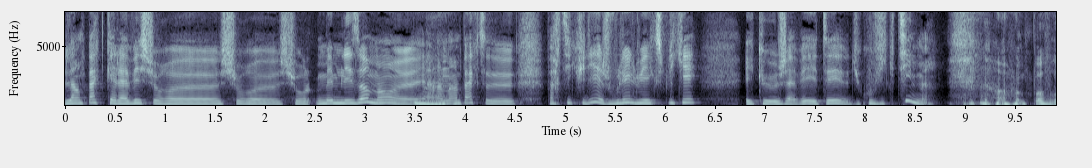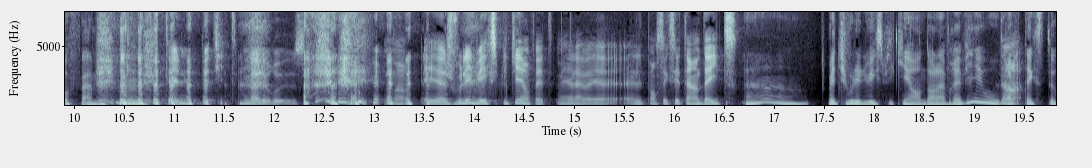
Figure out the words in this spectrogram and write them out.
l'impact qu'elle avait sur, euh, sur, euh, sur même les hommes. hein, Ouais. un impact euh, particulier. Et je voulais lui expliquer. Et que j'avais été, euh, du coup, victime. Oh, Pauvre femme. Telle une petite malheureuse. Non. Et euh, je voulais lui expliquer, en fait. Mais elle, avait- elle pensait que c'était un date. Ah. Mais tu voulais lui expliquer en- dans la vraie vie ou Dans- par texto?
